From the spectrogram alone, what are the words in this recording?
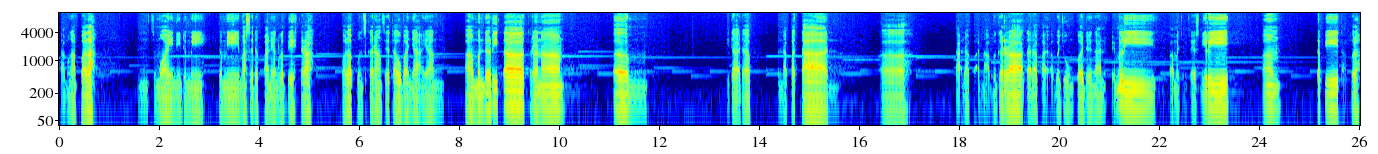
tak mengapalah hmm, semua ini demi demi masa depan yang lebih cerah walaupun sekarang saya tahu banyak yang uh, menderita kerana um, tidak ada pendapatan uh, tak dapat nak bergerak, tak dapat berjumpa dengan family uh, macam saya sendiri. Um, tapi tak apalah.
